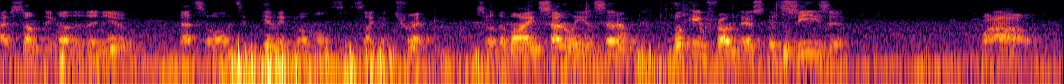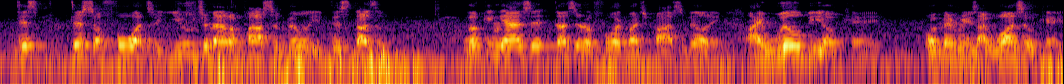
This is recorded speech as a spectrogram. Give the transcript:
as something other than you. That's all. It's a gimmick almost. It's like a trick. So the mind suddenly, instead of looking from this, it sees it. Wow. This this affords a huge amount of possibility. This doesn't. Looking as it doesn't afford much possibility. I will be okay. Or memories I was okay.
